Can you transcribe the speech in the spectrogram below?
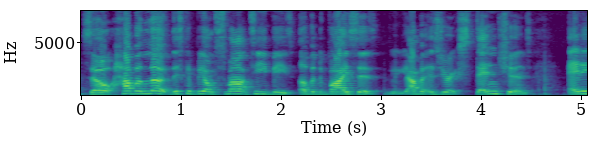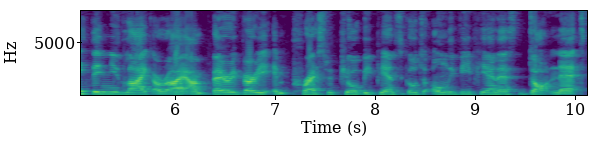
So have a look. This could be on smart TVs, other devices. Have it as your extensions. Anything you like, all right? I'm very, very impressed with PureVPN. So go to onlyvpns.net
